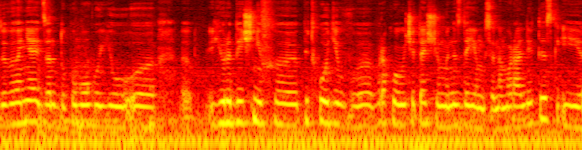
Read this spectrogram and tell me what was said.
виганяють за допомогою е, е, юридичних е, підходів, враховуючи те, що ми не здаємося на моральний тиск і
